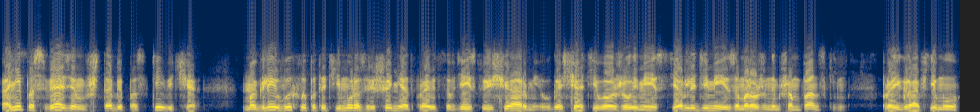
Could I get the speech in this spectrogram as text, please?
Они по связям в штабе Паскевича могли выхлопотать ему разрешение отправиться в действующую армию, угощать его живыми стерлядями и замороженным шампанским, проиграв ему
